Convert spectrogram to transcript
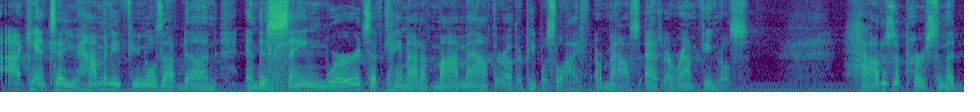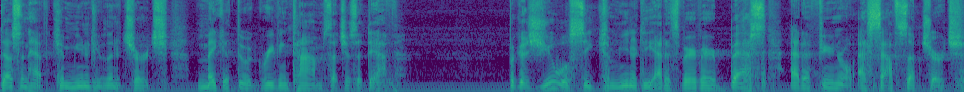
I can't tell you how many funerals I've done, and the same words have came out of my mouth or other people's life or mouths as, around funerals. How does a person that doesn't have community within a church make it through a grieving time such as a death? Because you will see community at its very, very best at a funeral at South Sub Church.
